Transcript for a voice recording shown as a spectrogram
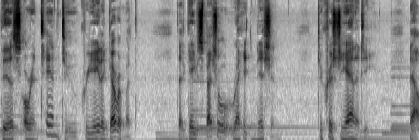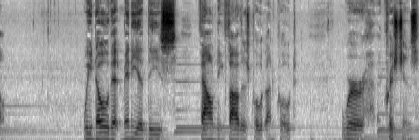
this or intend to create a government that gave special recognition to Christianity? Now, we know that many of these founding fathers, quote unquote, were Christians.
